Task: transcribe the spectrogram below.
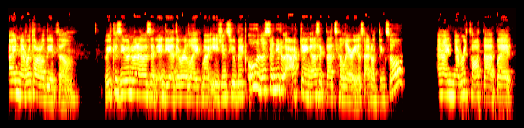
I never thought I'll be in film because even when I was in India, they were like, my agency would be like, oh, let's send you to acting. I was like, that's hilarious. I don't think so. And I never thought that, but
